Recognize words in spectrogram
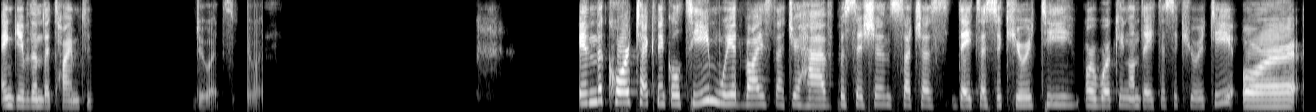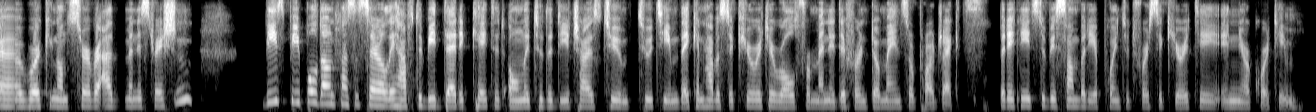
and give them the time to do it. Do it. In the core technical team, we advise that you have positions such as data security or working on data security or uh, working on server administration these people don't necessarily have to be dedicated only to the DHIS2 team. They can have a security role for many different domains or projects, but it needs to be somebody appointed for security in your core team.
